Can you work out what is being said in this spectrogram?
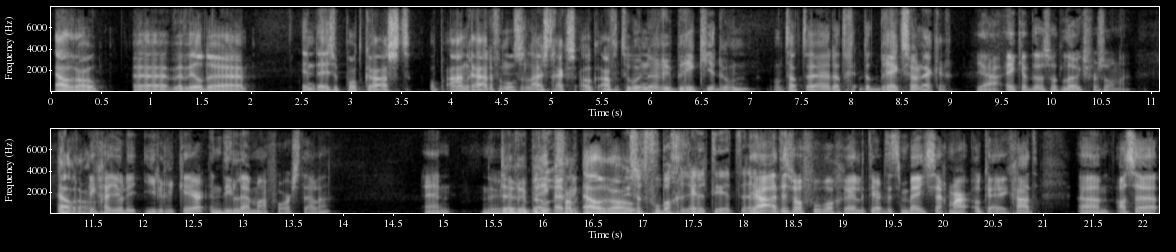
Elro, eh, we wilden in deze podcast op aanraden van onze luisteraars ook af en toe een eh, rubriekje doen. Want dat, eh, dat, dat breekt zo lekker. Ja, ik heb dus wat leuks verzonnen. Elro. Ik ga jullie iedere keer een dilemma voorstellen. En nu... de rubriek Heb van ik- Elro. Is dat voetbal gerelateerd? eh? Ja, het is wel voetbal gerelateerd. Het is een beetje zeg maar, oké, ik ga het, ehm, als ze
